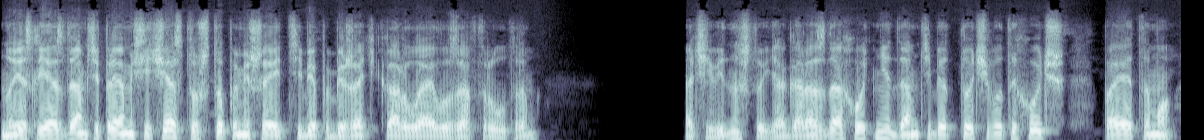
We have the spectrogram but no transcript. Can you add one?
Но если я сдамся прямо сейчас, то что помешает тебе побежать к Карлайлу завтра утром? Очевидно, что я гораздо охотнее дам тебе то, чего ты хочешь, поэтому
